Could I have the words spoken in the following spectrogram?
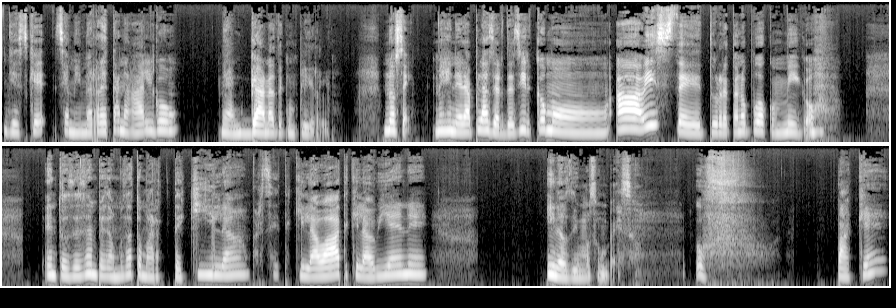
y es que si a mí me retan a algo, me dan ganas de cumplirlo. No sé, me genera placer decir como, ah, viste, tu reto no pudo conmigo. Entonces empezamos a tomar tequila, parece tequila va, tequila viene, y nos dimos un beso. Uf, ¿pa' qué?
